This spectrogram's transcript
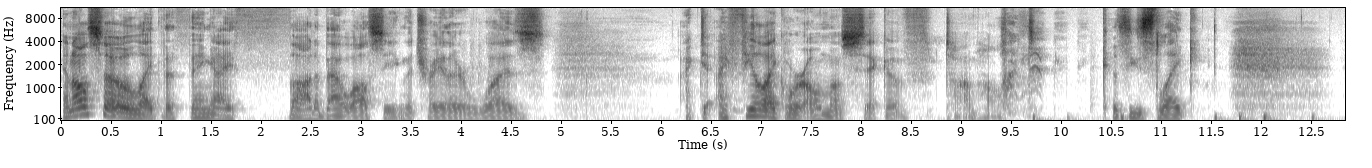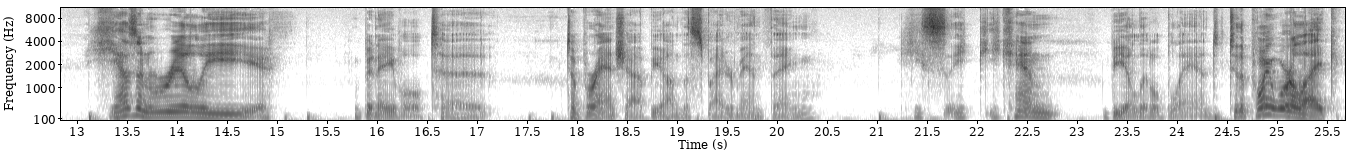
And also, like, the thing I thought about while seeing the trailer was I, I feel like we're almost sick of Tom Holland because he's like he hasn't really been able to to branch out beyond the Spider-Man thing. He's he, he can be a little bland to the point where like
